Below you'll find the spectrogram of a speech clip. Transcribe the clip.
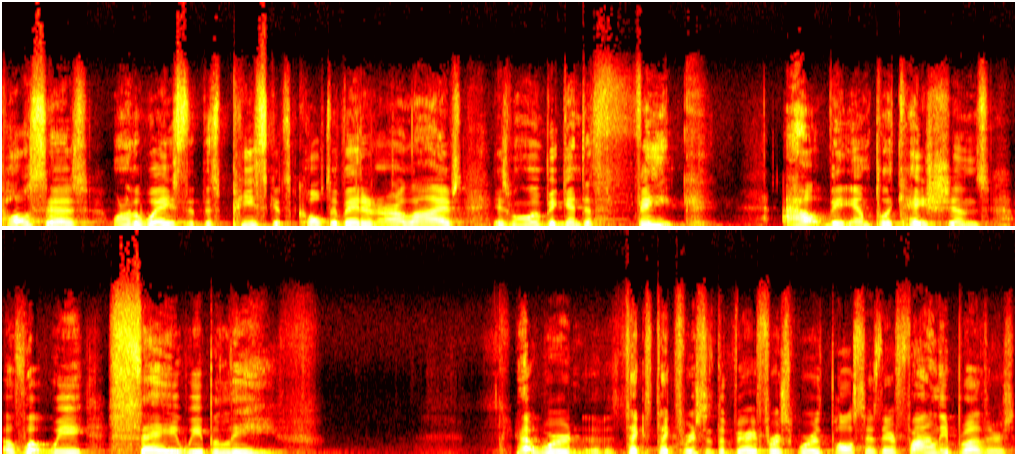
Paul says one of the ways that this peace gets cultivated in our lives is when we begin to think out the implications of what we say we believe. That word, take, take for instance the very first word Paul says there, finally, brothers,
